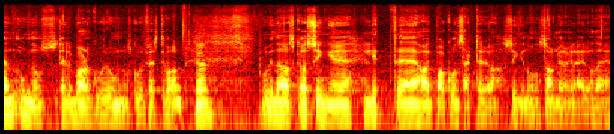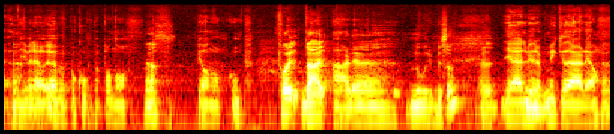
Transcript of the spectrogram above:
En ungdoms- eller barnekor- og ungdomskorfestival. Ja. Hvor vi da skal synge litt, eh, ha et par konserter og synge noen sanger og greier. Og det driver jeg og øver på kompet på nå. Ja. Pianokomp. For der er det Nordbussen? Det? Jeg lurer på om ikke det er det, ja.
